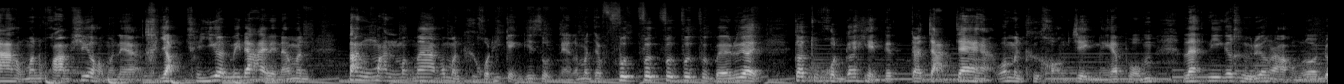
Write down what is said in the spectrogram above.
าของมันความเชื่อของมันเนี่ยขยับขยื่นไม่ได้เลยนะ มันตั้งมั่นมากๆก็มันคือคนที่เก่งที่สุดเนี่ยแล้วมันจะฝึกฝึกฝึกฝึกฝึกไปเรื่อย ก็ทุกคนก็เห็นกันกระจ่างแจ้งอะว่ามันคือของจริงนะครับผม และนี่ก็คือเรื่องราวของโรนโด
